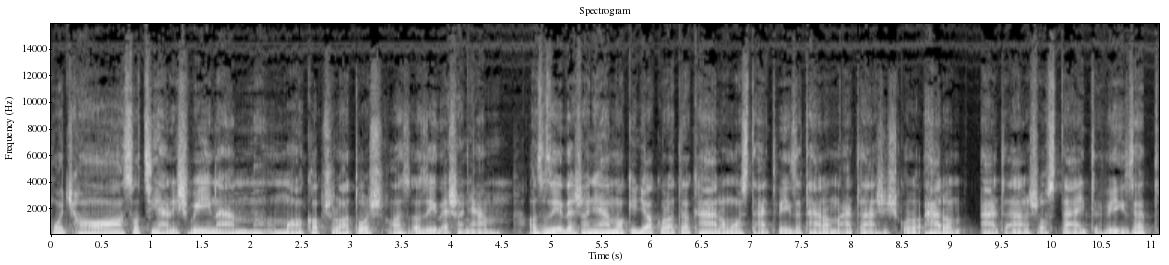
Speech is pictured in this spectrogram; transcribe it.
hogyha a szociális vénámmal kapcsolatos, az az édesanyám. Az az édesanyám, aki gyakorlatilag három osztályt végzett, három általános iskola, három általános osztályt végzett,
